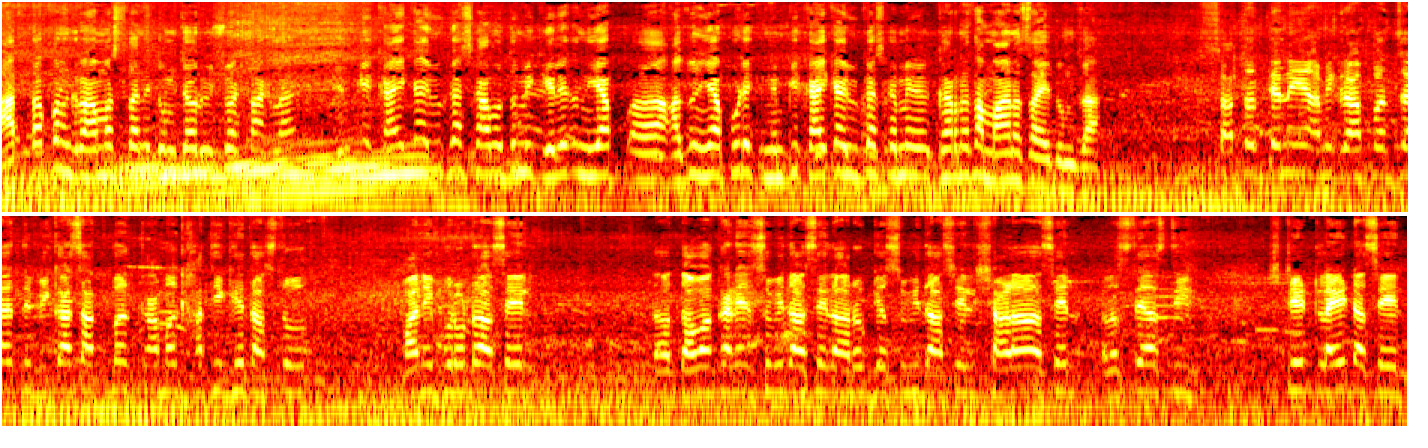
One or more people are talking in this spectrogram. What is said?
आता पण ग्रामस्थांनी तुमच्यावर विश्वास टाकला. नेमकी काय काय विकास कामं तुम्ही केले तर या अजून यापुढे नेमकी काय काय विकास कमी करण्याचा मानस आहे तुमचा? सातत्याने आम्ही ग्रामपंचायत विकासात्मक कामं हाती घेत असतो. पाणी पुरवठा असेल दवाखाने सुविधा असेल आरोग्य सुविधा असेल शाळा असेल रस्ते असतील स्ट्रीट लाइट असेल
